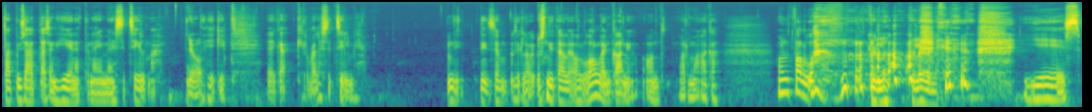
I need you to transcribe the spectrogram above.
tai pysäyttää sen hien, että ne ei mene sitten silmään. Joo. Hiki, eikä kirvele sitten silmiä. Niin, niin se, silloin, jos niitä ei ole ollut ollenkaan, niin on varmaan aika nyt valua. kyllä, kyllä, kyllä. Jees.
